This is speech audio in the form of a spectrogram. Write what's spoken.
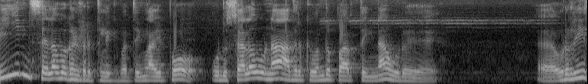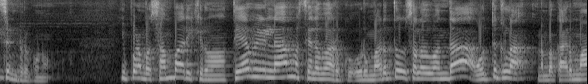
வீண் செலவுகள் இருக்கு இல்லைங்க பார்த்தீங்களா இப்போது ஒரு செலவுனால் அதற்கு வந்து பார்த்திங்கன்னா ஒரு ஒரு ரீசன் இருக்கணும். இப்போ நம்ம சம்பாதிக்கிறோம் தேவையில்லாமல் செலவாக இருக்கும். ஒரு மருத்துவ செலவு வந்தால் ஒத்துக்கலாம். நம்ம கர்மா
